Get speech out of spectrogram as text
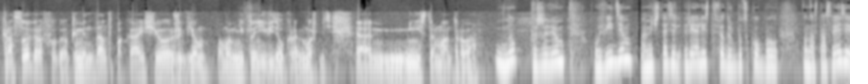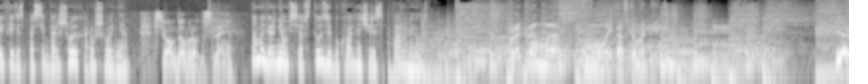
кроссоверов комендант пока еще живьем, по-моему, никто не видел, кроме, может быть, министра Мантурова. Ну, поживем, увидим. Мечтатель, реалист Федор Буцко был у нас на связи. Федя, спасибо большое и хорошего дня. Всего вам доброго, до свидания. Ну, а мы вернемся в студию буквально через пару минут. Программа «Мой автомобиль». Я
